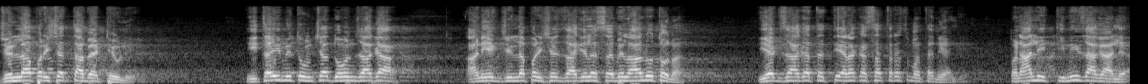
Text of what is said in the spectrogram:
जिल्हा परिषद ताब्यात ठेवली. इथंही मी तुमच्या दोन जागा आणि एक जिल्हा परिषद जागेला सभेला आलो होतो ना एक जागा तर तेरा का सतराच मताने आली. पण आली तिन्ही जागा आल्या.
